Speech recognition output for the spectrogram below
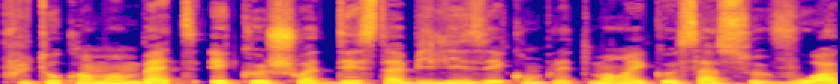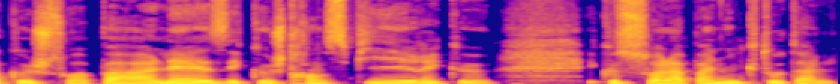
plutôt qu'on m'embête et que je sois déstabilisée complètement et que ça se voit que je sois pas à l'aise et que je transpire et que, et que ce soit la panique totale.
